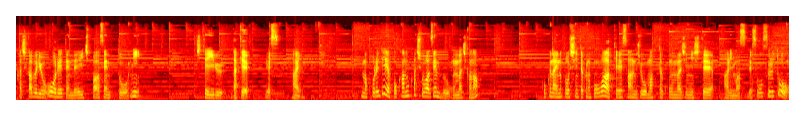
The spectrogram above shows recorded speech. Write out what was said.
貸し株料を0.01%にしているだけです。はい。まあ、これで他の箇所は全部同じかな？国内の投資信託の方は計算上全く同じにしてあります。で、そうすると、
